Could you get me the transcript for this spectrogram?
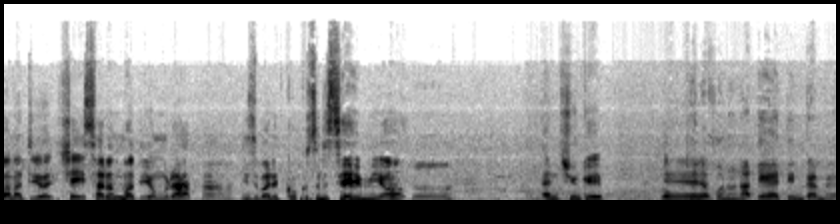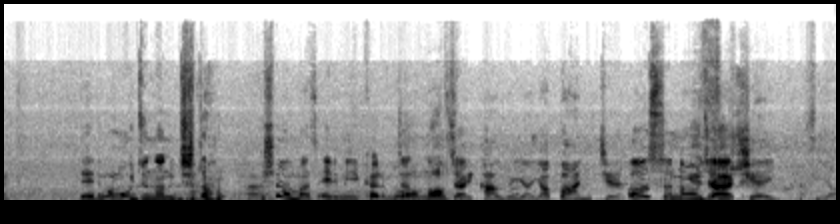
bana diyor şey sarılma diyor Murat. Ha. İzmarit kokusunu sevmiyor. Ha. Yani çünkü Yok, Ee, telefonuna değdin değil mi? dedim ama ucundan ucundan Ha. bir şey olmaz. Elimi yıkarım Yok, canım ne olacak? Afrikalı ya yabancı. Olsun ne Yüzü olacak? şey siyah.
